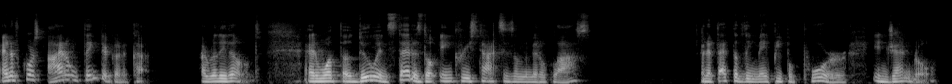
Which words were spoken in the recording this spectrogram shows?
And of course, I don't think they're going to cut. I really don't. And what they'll do instead is they'll increase taxes on the middle class and effectively make people poorer in general.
